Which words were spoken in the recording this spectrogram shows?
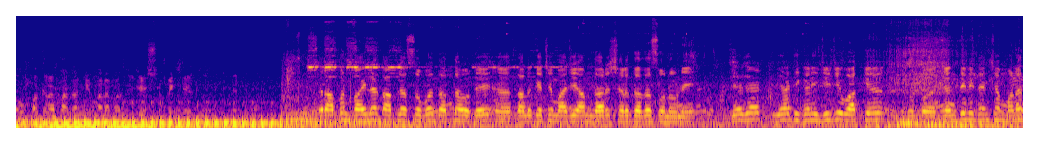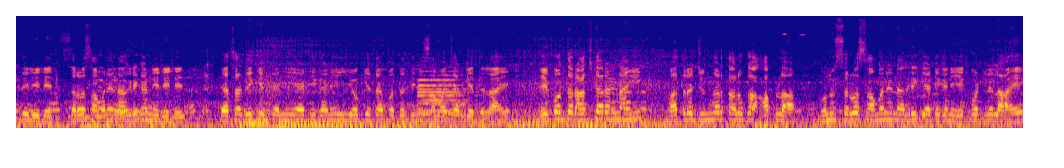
उपक्रमाला मी मनापासूनच्या शुभेच्छा देतो. तर आपण पाहिलं तर आपल्यासोबत आता होते तालुक्याचे माजी आमदार शरददादा सोनवणे. ज्या ज्या या ठिकाणी जी जी वाक्य जनतेने त्यांच्या मनातले लिहिली आहेत सर्वसामान्य नागरिकांनी लिहिली आहेत त्याचा देखील त्यांनी या ठिकाणी योग्य त्या पद्धतीने समाचार घेतलेला आहे. हे कोणतं राजकारण नाही मात्र जुन्नर तालुका आपला म्हणून सर्वसामान्य नागरिक या ठिकाणी एकवटलेला आहे.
